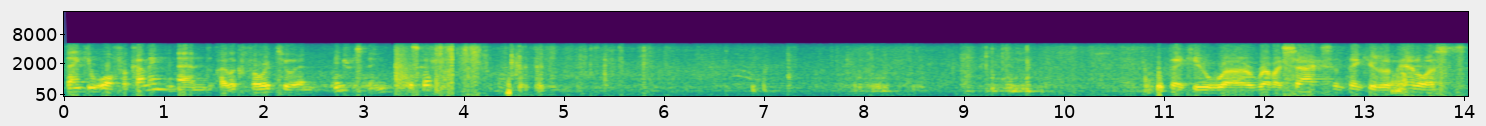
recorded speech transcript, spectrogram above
thank you all for coming, and I look forward to an interesting discussion. Thank you, uh, Rabbi Saks, and thank you to the panelists.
